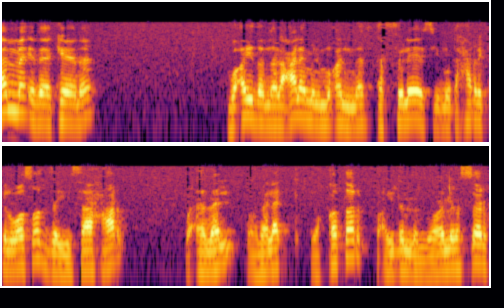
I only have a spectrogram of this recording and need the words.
أما إذا كان وأيضا العلم المؤنث الثلاثي متحرك الوسط زي ساحر وأمل وملك وقطر فأيضا ممنوع من الصرف.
